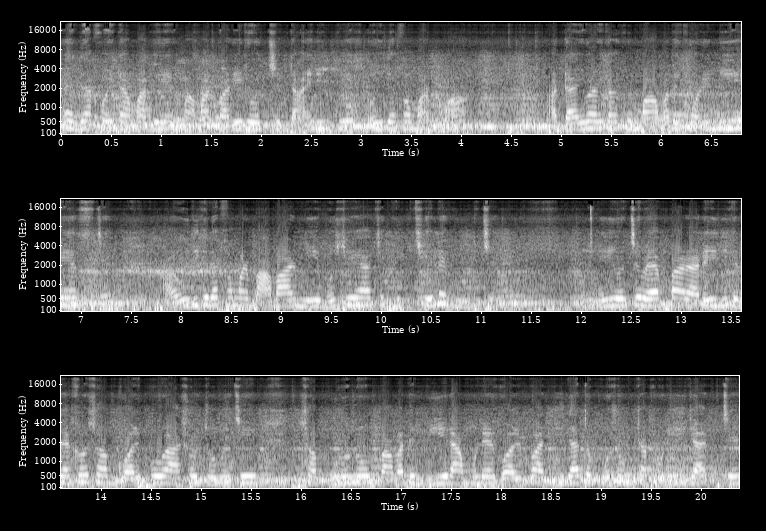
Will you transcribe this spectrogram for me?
হ্যাঁ দেখো এটা আমাদের মামার বাড়ির হচ্ছে ডাইনিং প্লেস ওই দেখো আমার মা। আর ড্রাইভার কাকু, মা আমাদের ঘরে নিয়ে এসছে। আর ওইদিকে দেখো আমার বাবা আর মেয়ে বসে আছে। কিন্তু ছেলে ঘুরছে। এই হচ্ছে ব্যাপার। আর এইদিকে দেখো সব গল্প, আসর জমেছে, সব পুরনো বাবাদের বিয়ের আমলের গল্প, আর দিদা তো প্রশংসা করেই যাচ্ছে।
